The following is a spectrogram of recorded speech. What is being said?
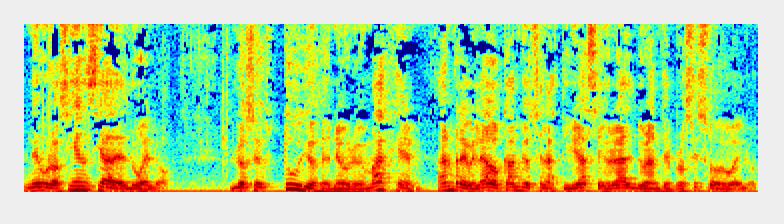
Neurociencia del duelo. Los estudios de neuroimagen han revelado cambios en la actividad cerebral durante el proceso de duelo.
